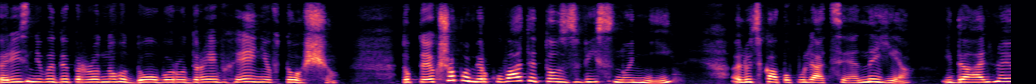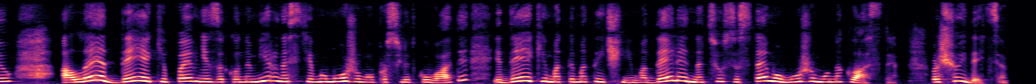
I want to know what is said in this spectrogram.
різні види природного добору, дрейф генів тощо. Тобто, якщо поміркувати, то звісно ні. Людська популяція не є ідеальною, але деякі певні закономірності ми можемо прослідкувати, і деякі математичні моделі на цю систему можемо накласти. Про що йдеться?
